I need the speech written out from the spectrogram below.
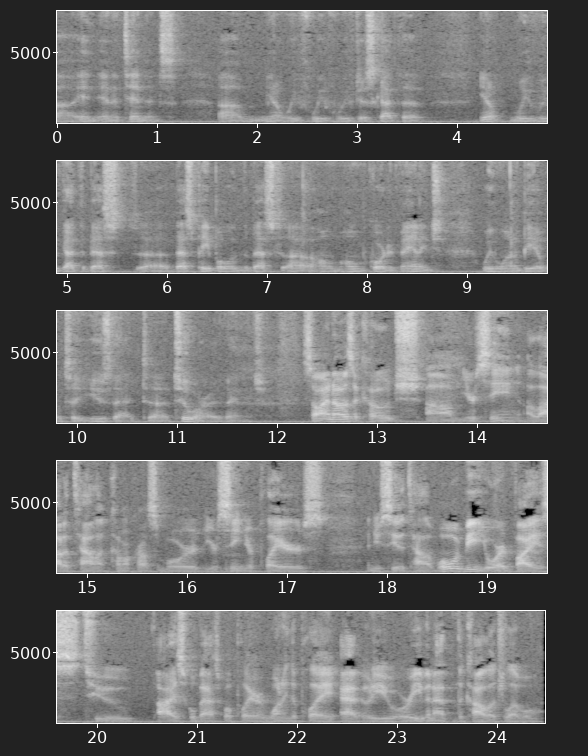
uh, in in attendance. Um, you know, we've we've we've just got the, you know, we've we've got the best best people and the best home home court advantage. We want to be able to use that to our advantage. So I know as a coach, um, you're seeing a lot of talent come across the board. You're seeing your players, and you see the talent. What would be your advice to a high school basketball player wanting to play at ODU or even at the college level?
